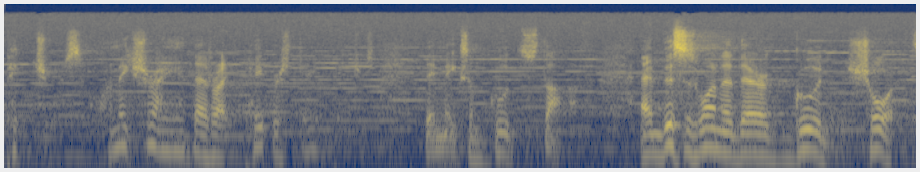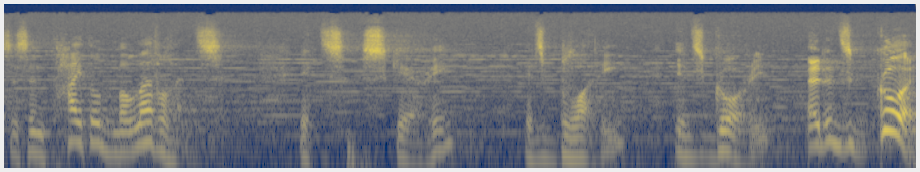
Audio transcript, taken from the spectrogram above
Pictures. I want to make sure I get that right. Paper Street Pictures. They make some good stuff. And this is one of their good shorts. It's entitled Malevolence. It's scary, it's bloody, it's gory, and it's good.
